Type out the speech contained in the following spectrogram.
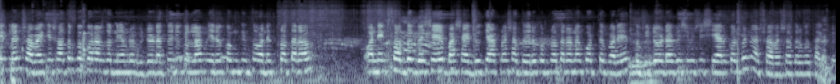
দেখলেন সবাইকে সতর্ক করার জন্য আমরা ভিডিওটা তৈরি করলাম। এরকম কিন্তু অনেক প্রতারক অনেক ছদ্মবেশে বাসায় ঢুকে আপনার সাথে এরকম প্রতারণা করতে পারে। তো ভিডিওটা বেশি বেশি শেয়ার করবেন আর সবাই সতর্ক থাকবেন।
